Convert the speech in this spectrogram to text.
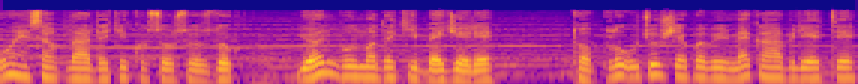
Bu hesaplardaki kusursuzluk, yön bulmadaki beceri, toplu uçuş yapabilme kabiliyeti,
